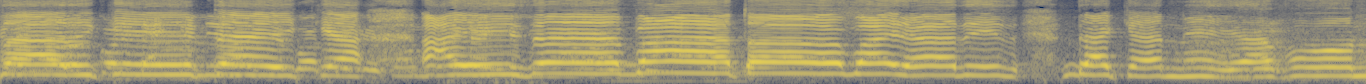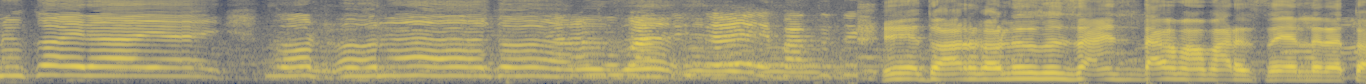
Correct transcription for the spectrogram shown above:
সারকে ডাইকা আইসে বাতো বাইরানি ডাকা নিয়ে ফোন কইরা ঘটনা এ দরকার জানতাম আমার ছেলেরে তো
